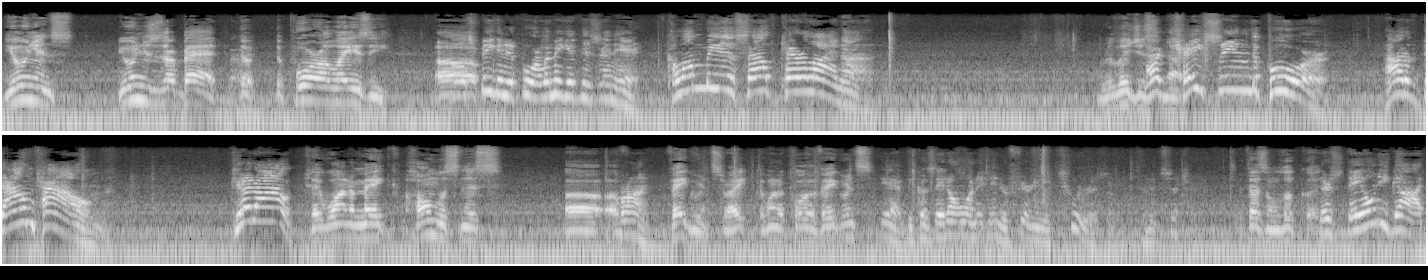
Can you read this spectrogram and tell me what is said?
unions. Unions are bad. The the poor are lazy. Oh, Uh, speaking of poor, let me get this in here. Columbia, South Carolina, religious are nut. chasing the poor out of downtown. Get out! They want to make homelessness uh, a Crime. vagrants, right? They want to call it vagrants. Yeah, because they don't want it interfering with tourism and etc. It doesn't look good. There's they only got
